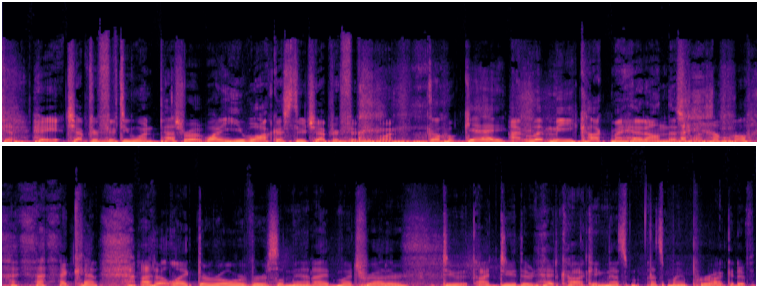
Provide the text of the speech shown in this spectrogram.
Yeah. Hey, chapter 51. Pastor Rod, why don't you walk us through chapter 51? okay. Uh, let me cock my head on this one. I, can't, I don't like the role reversal, man. I'd much rather do I do the head cocking. That's that's my prerogative.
